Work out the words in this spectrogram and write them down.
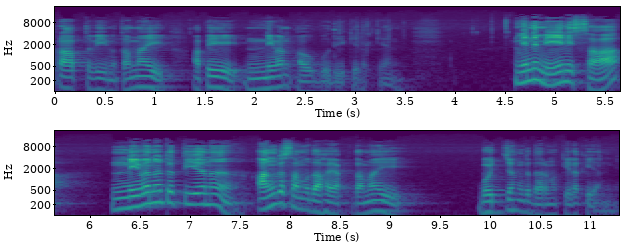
પ્રાપ્ત වීම තමයි අපේ නිවන් අවබෝධය කියලා කියන්නේ. මෙන්න මේ නිසා නිවනට තියෙන අංග සමුදායක් තමයි බොජ්ජංග ධර්ම කියලා කියන්නේ.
